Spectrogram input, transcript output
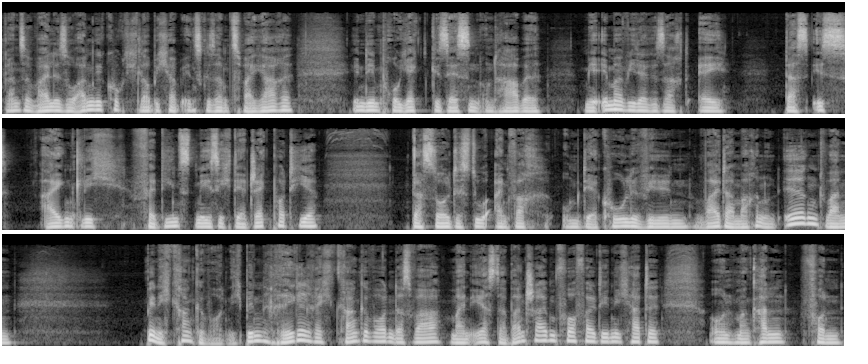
ganze Weile so angeguckt. Ich glaube, ich habe insgesamt zwei Jahre in dem Projekt gesessen und habe mir immer wieder gesagt, ey, das ist eigentlich verdienstmäßig der Jackpot hier. Das solltest du einfach um der Kohle willen weitermachen. Und irgendwann bin ich krank geworden. Ich bin regelrecht krank geworden. Das war mein erster Bandscheibenvorfall, den ich hatte. Und man kann von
